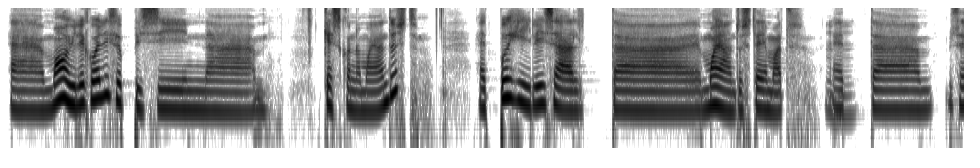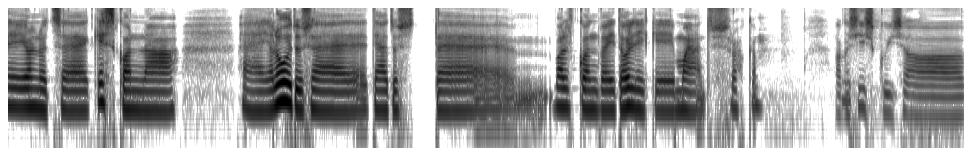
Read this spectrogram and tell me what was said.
Äh, maaülikoolis õppisin äh, keskkonnamajandust, et põhiliselt äh, majandusteemad mm, -hmm. et see ei olnud see keskkonna ja looduse teaduste valdkond, vaid oligi majandus rohkem. aga siis, kui sa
